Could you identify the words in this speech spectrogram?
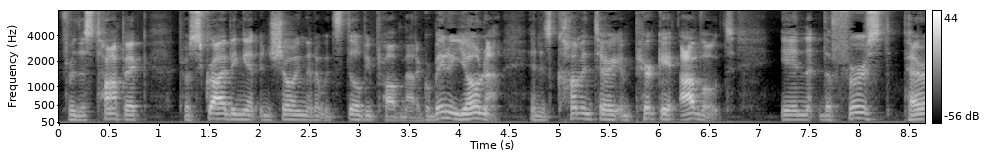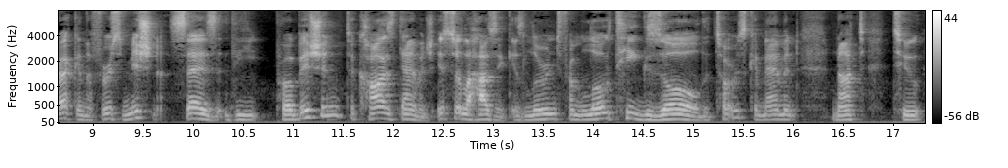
for this topic, prescribing it and showing that it would still be problematic. Rabbeinu Yonah, in his commentary in Pirkei Avot, in the first perek, in the first Mishnah, says the prohibition to cause damage, Isser Lahazik, is learned from Lo Tigzol, the Torah's commandment not to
